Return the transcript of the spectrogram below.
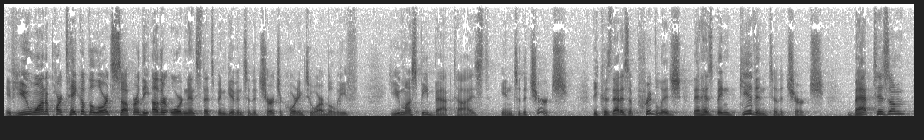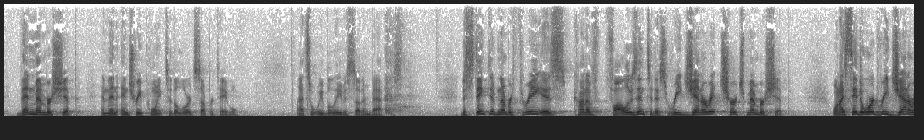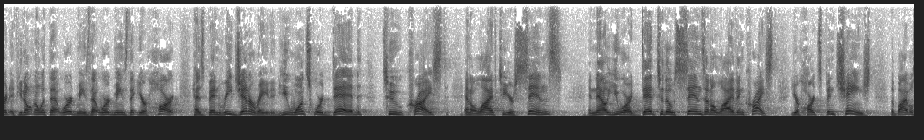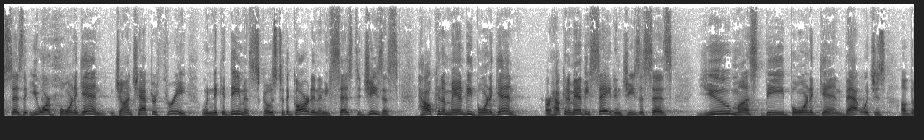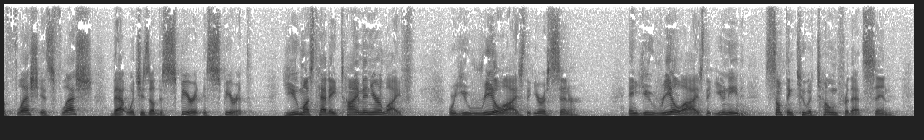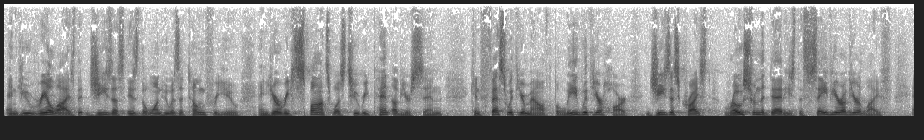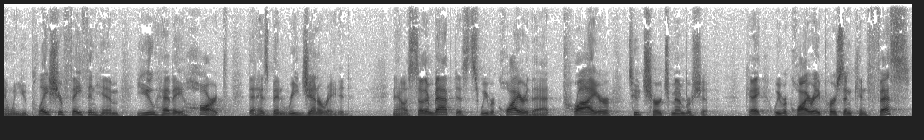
If you want to partake of the Lord's Supper, the other ordinance that's been given to the church according to our belief, you must be baptized into the church because that is a privilege that has been given to the church. Baptism, then membership, and then entry point to the Lord's Supper table. That's what we believe as Southern Baptists. Distinctive number three is kind of follows into this regenerate church membership. When I say the word regenerate, if you don't know what that word means, that word means that your heart has been regenerated. You once were dead to Christ and alive to your sins, and now you are dead to those sins and alive in Christ. Your heart's been changed. The Bible says that you are born again. John chapter 3, when Nicodemus goes to the garden and he says to Jesus, How can a man be born again? Or how can a man be saved? And Jesus says, You must be born again. That which is of the flesh is flesh, that which is of the spirit is spirit. You must have a time in your life where you realize that you're a sinner and you realize that you need something to atone for that sin and you realize that Jesus is the one who has atoned for you, and your response was to repent of your sin, confess with your mouth, believe with your heart, Jesus Christ rose from the dead, He's the Savior of your life, and when you place your faith in Him, you have a heart that has been regenerated. Now, as Southern Baptists, we require that prior to church membership. Okay? We require a person confess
